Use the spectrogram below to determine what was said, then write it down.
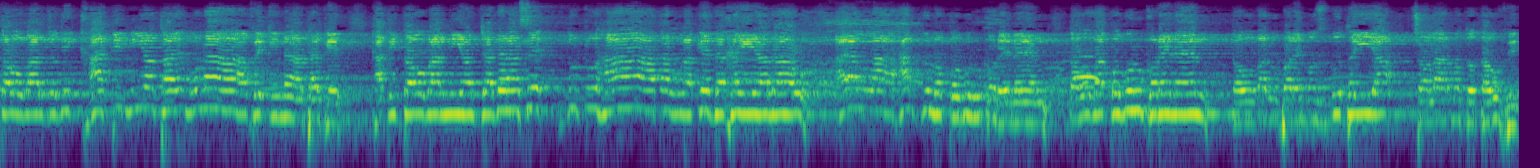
তওবার যদি খাঁটি নিয়ত হয়, মুনাফিকি না থাকে, খাঁটি তওবার নিয়ত যাদের আছে দুটো হাত আল্লাহকে দেখাইয়া দাও আয় আল্লাহ হাতগুলো কবুল করে নেন তওবা কবুল করে নেন তওবার উপরে মজবুত হইয়া চলার মতো তৌফিক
